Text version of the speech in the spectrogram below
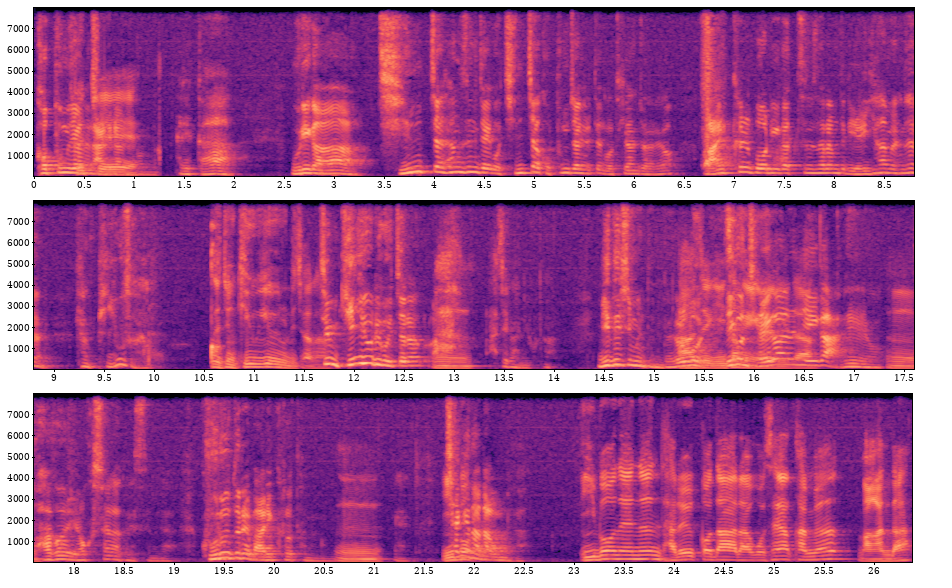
거품장은 그치. 아니라는 겁니다. 그러니까 우리가 진짜 상승장이고 진짜 거품장일 때는 어떻게 하는 줄 알아요? 마이클 버리 같은 사람들이 얘기하면은 그냥 비웃어요. 근데 지금 기후 기울이잖아. 지금 귀 기울이고 있잖아 요. 아, 음. 아직 아니구나. 믿으시면 됩니다. 여러분, 아직 이건 이상의 제가 하는. 얘기가 아니에요. 음. 과거의 역사가 그랬습니다. 구루들의 말이 그렇다는 겁니다. 음. 네. 이번- 책에 다 나옵니다. 이번에는 다를 거다라고 생각하면 망한다.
